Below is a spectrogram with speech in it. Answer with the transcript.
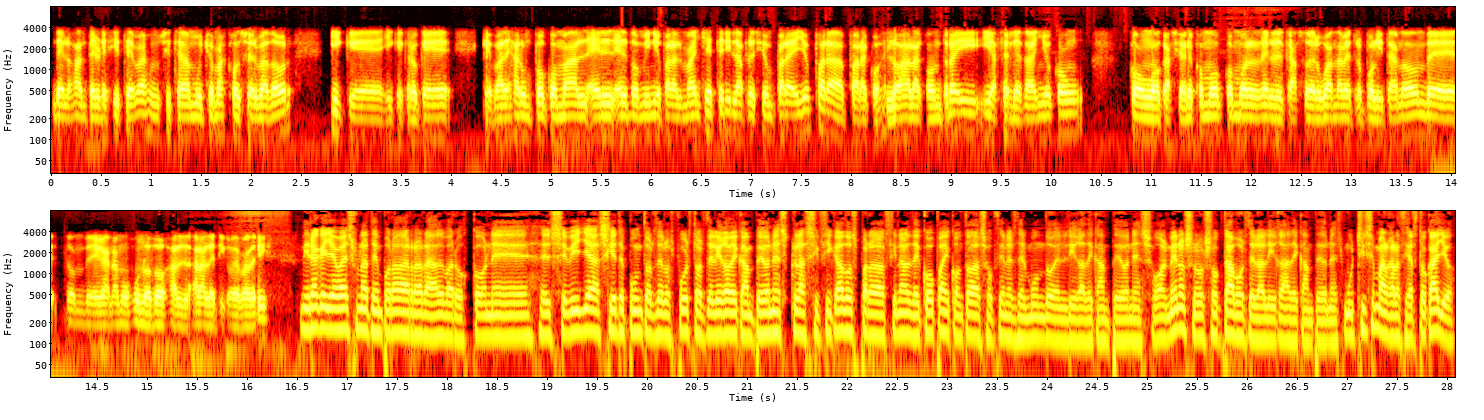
de los anteriores sistemas, es un sistema mucho más conservador y que, y que creo que, que va a dejar un poco mal el, el dominio para el Manchester y la presión para ellos para, para cogerlos a la contra y hacerles daño con, con ocasiones como, como en el caso del Wanda Metropolitano, donde, donde ganamos 1-2 al, al, Atlético de Madrid. Mira que lleváis una temporada rara, Álvaro, con eh, el Sevilla, siete puntos de los puestos de Liga de Campeones, clasificados para la final de Copa y con todas las opciones del mundo en Liga de Campeones, o al menos en los octavos de la Liga de Campeones. Muchísimas gracias, Tocayo.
